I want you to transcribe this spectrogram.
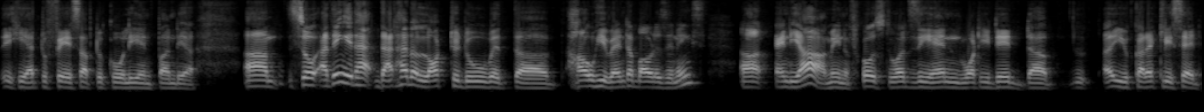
he had to face up to Kohli and Pandya? Um, so I think it had that had a lot to do with uh, how he went about his innings. Uh, and yeah, I mean, of course, towards the end, what he did, uh, you correctly said,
